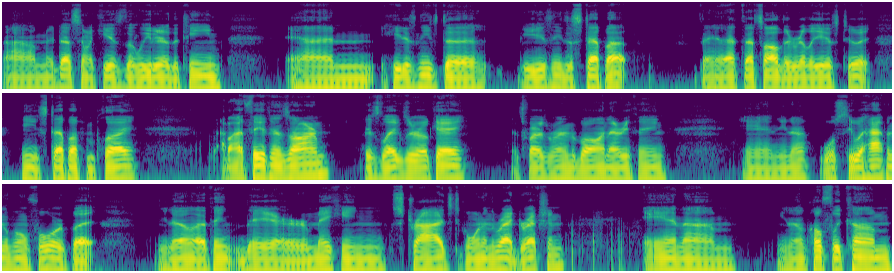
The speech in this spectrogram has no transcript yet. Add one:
Um, it does seem like he is the leader of the team, and he just needs to he just needs to step up. That that's all there really is to it. He needs to step up and play. I don't have faith in his arm. His legs are okay as far as running the ball and everything, and you know we'll see what happens going forward, but. You know, I think they are making strides to going in the right direction. And, um, you know, hopefully come,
